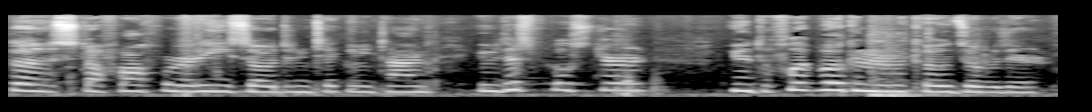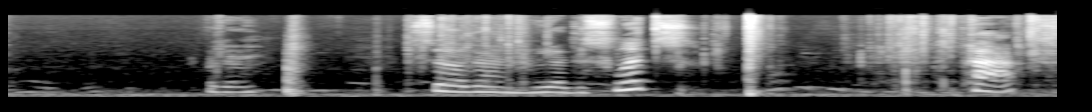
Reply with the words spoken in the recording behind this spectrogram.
the stuff off already, so it didn't take any time. You have this poster, you have the flip book, and then the codes over there. Okay. So then we have the slits, packs.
